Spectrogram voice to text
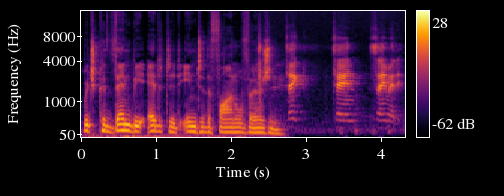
which could then be edited into the final version. Take 10, same edit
